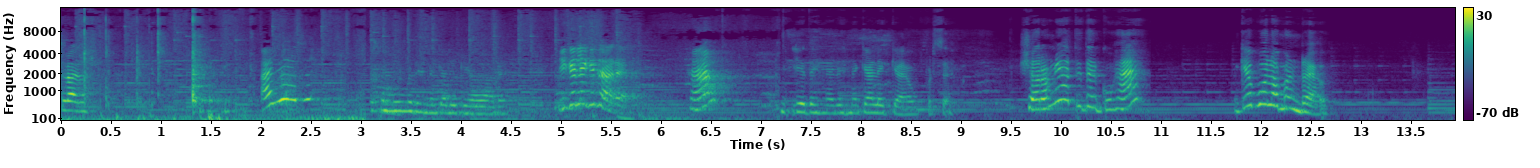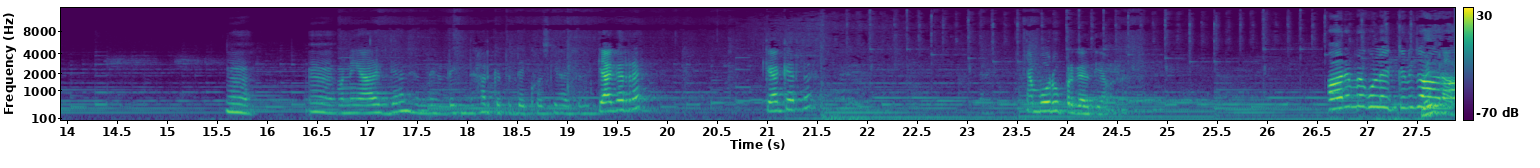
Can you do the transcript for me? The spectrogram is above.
चला जा। आजा आजा मुँह में देखने क्या लेके आ रहा है? ये क्या लेके जा रहा है? हैं? ये देखना देखना क्या लेके आया ऊपर से? शर्म नहीं आती तेरे को हैं? क्या बोला बन रहा है हाँ, हाँ। मैंने यार एक दिन ना हरकतें देखो उसकी हरकतें। क्या कर रहा है? क्या कर रहा है? हाँ बोर ऊपर कर दिया मैंने अरे मेरे को लेके नहीं जा रहा।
